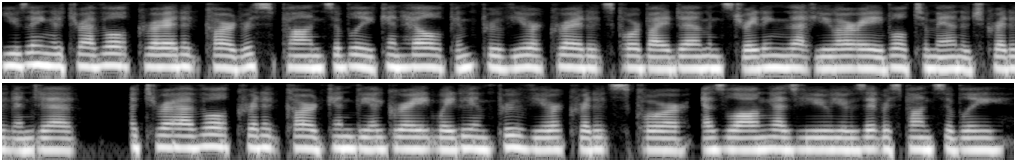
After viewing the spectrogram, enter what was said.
Using a travel credit card responsibly can help improve your credit score by demonstrating that you are able to manage credit and debt. A travel credit card can be a great way to improve your credit score as long as you use it responsibly.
